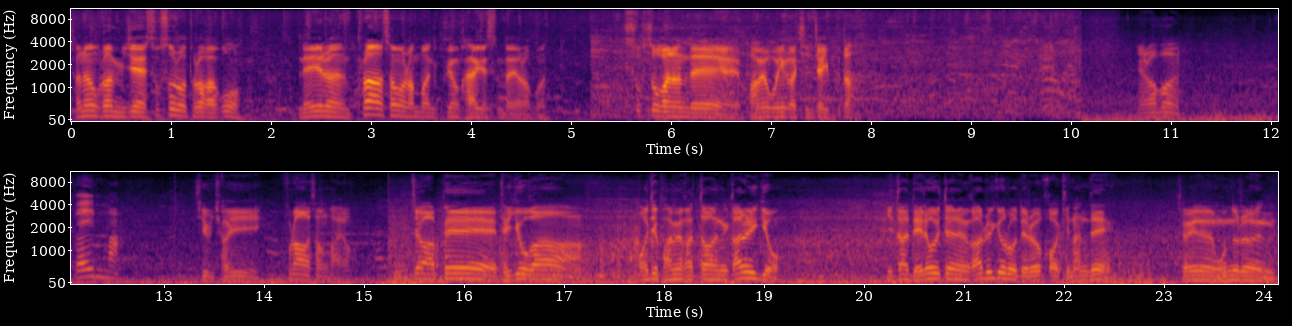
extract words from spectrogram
저는 그럼 이제 숙소로 돌아가고 내일은 프라하성을 한번 구경 가야겠습니다, 여러분. 숙소 가는데 밤에 보니까 진짜 이쁘다. 여러분, 왜 임마? 지금 저희 프라하성 가요. 저 앞에 대교가 어제 밤에 갔던 까르교. 이따 내려올 때는 까르교로 내려올 것 같긴 한데 저희는 오늘은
